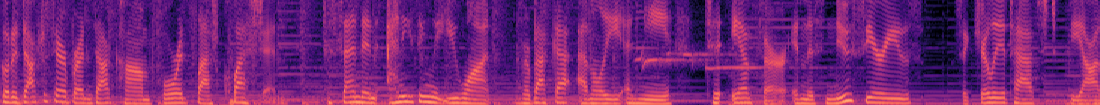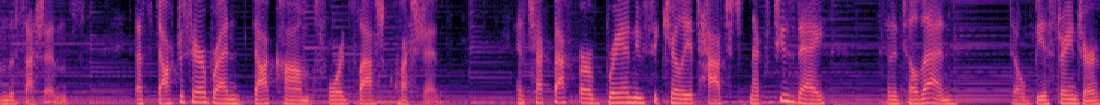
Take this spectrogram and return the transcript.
Go to drsarahbren.com forward slash question to send in anything that you want Rebecca, Emily, and me to answer in this new series, Securely Attached Beyond the Sessions. That's drsarahbren.com forward slash question. And check back for a brand new Securely Attached next Tuesday. And until then, don't be a stranger.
